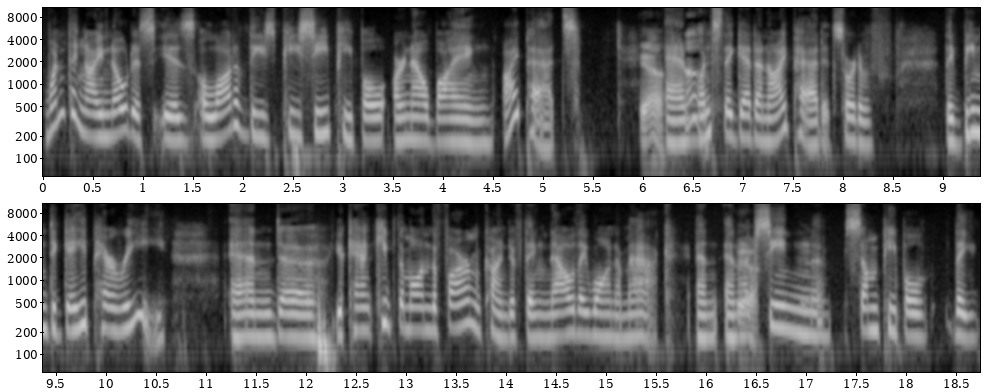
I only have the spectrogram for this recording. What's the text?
one thing I notice is a lot of these PC people are now buying iPads. Yeah. And oh. once they get an iPad, it's sort of they've been to Gay Paris and uh, you can't keep them on the farm kind of thing. Now they want a Mac, and and yeah. I've seen some people they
